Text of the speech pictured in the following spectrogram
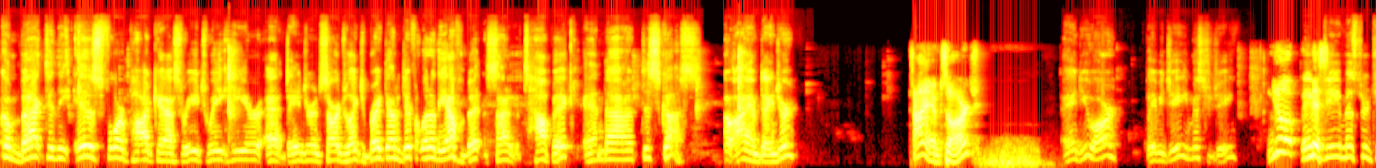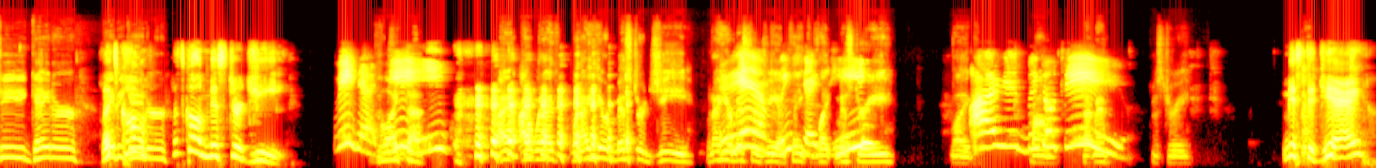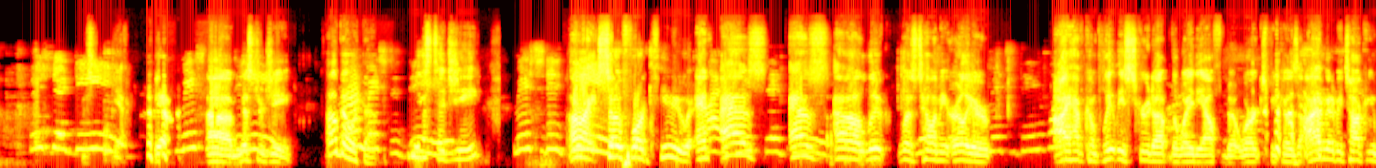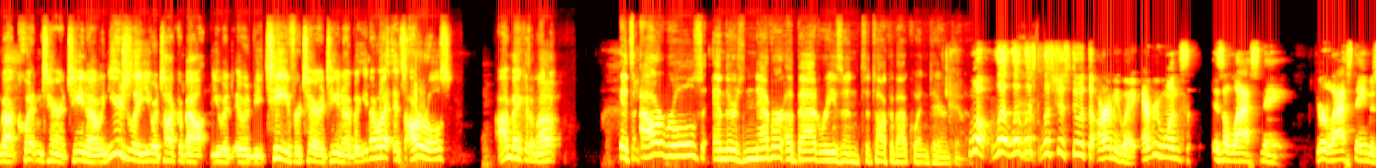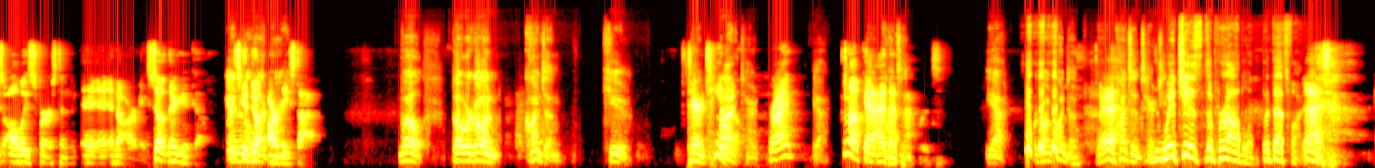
Welcome back to the Is For podcast. For each week here at Danger and Sarge, we like to break down a different letter of the alphabet, assign a topic, and uh, discuss. So I am Danger, I am Sarge. and you are Baby G, Mr. G. You know what, Baby Miss? G, Mr. G, Gator. let's Baby call Gator. let's call him Mr. G. I like that. I, I when I when I hear Mr. G, when I hear Mr. G, I think of, like mystery, like I am Um, Mr. D. mystery. Mr. J. Mr. D. Yeah, yeah. Mr. Uh, D. Mr. G, I'll go with that. Mr. D. Mr. G. Mr. D. All right, so for Q, and Hi, as as uh, Luke was telling me earlier, I have completely screwed up the way the alphabet works because I'm going to be talking about Quentin Tarantino, and usually you would talk about you would it would be T for Tarantino, but you know what? It's our rules. I'm making them up. It's our rules, and there's never a bad reason to talk about Quentin Tarantino. Well, let, let, let's let's just do it the army way. Everyone's is a last name. Your last name is always first in in, in the army. So there you go. We're just gonna do it army style. Well, but we're going Quentin Q. Tarantino, Right. right? Right. Yeah. Okay, Yeah, I had that Quentin. backwards. Yeah, we're going Quentin. Yeah. Quentin Tarantino. Which is the problem, but that's fine. Yes.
